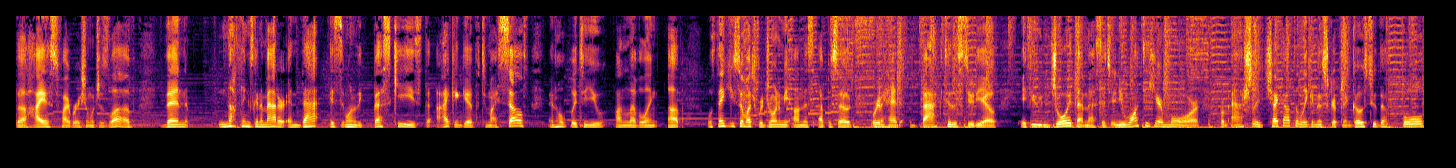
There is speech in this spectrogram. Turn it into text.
the highest vibration, which is love. Then nothing's going to matter. And that is one of the best keys that I could give to myself and hopefully to you on leveling up. Well, thank you so much for joining me on this episode. We're going to head back to the studio. If you enjoyed that message and you want to hear more from Ashley, check out the link in the description. It goes to the full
